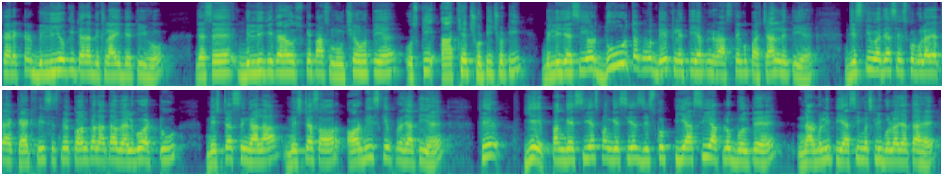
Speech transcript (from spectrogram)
कैरेक्टर बिल्लियों की तरह दिखलाई देती हो, जैसे बिल्ली की तरह उसके पास मूछें होती हैं, उसकी आँखें छोटी छोटी बिल्ली जैसी, और दूर तक वो देख लेती है, अपने रास्ते को पहचान लेती है, जिसकी वजह से इसको बोला जाता है कैट कैटफिश इसमें कौन कौन आता है? वेलगो अट्टू मिस्टर सिंघाला मिस्टस और और भी इसके प्रजाति हैं। फिर ये पंगेसियस पंगेसियस जिसको पियासी आप लोग बोलते हैं, नॉर्मली पियासी मछली बोला जाता है,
